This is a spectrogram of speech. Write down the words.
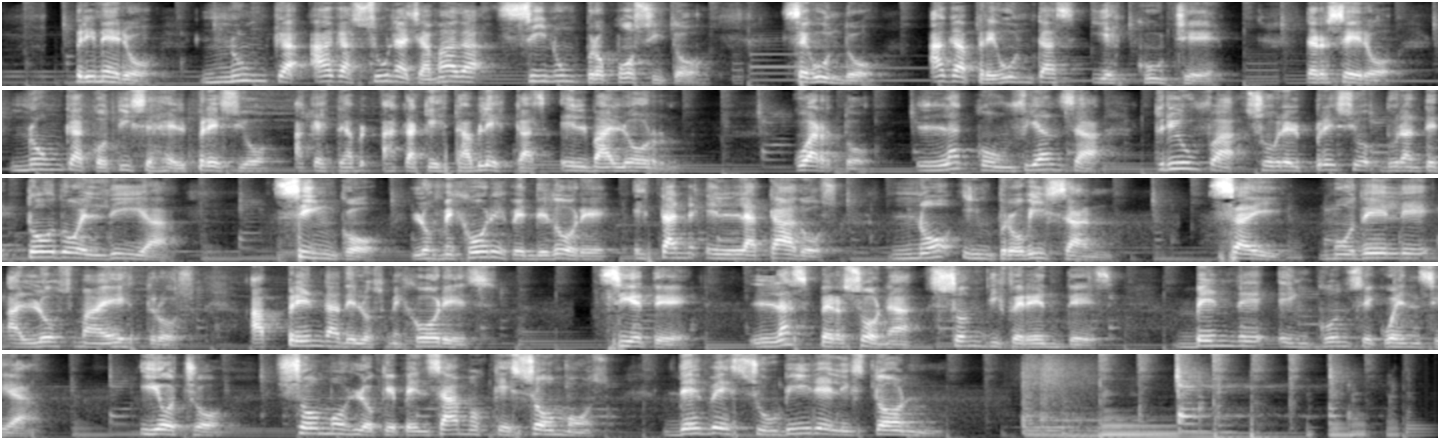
Primero, nunca hagas una llamada sin un propósito. Segundo, haga preguntas y escuche. Tercero, nunca cotices el precio hasta que establezcas el valor. Cuarto, la confianza triunfa sobre el precio durante todo el día. 5. Los mejores vendedores están enlatados, no improvisan. 6. Modele a los maestros, aprenda de los mejores. 7. Las personas son diferentes. Vende en consecuencia. Y 8. Somos lo que pensamos que somos. Debes subir el listón.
